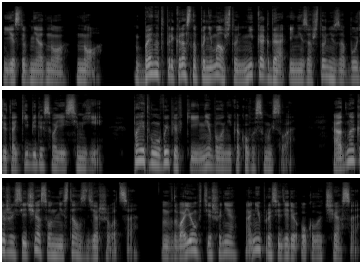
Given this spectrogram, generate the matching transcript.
если бы не одно «но». Беннет прекрасно понимал, что никогда и ни за что не забудет о гибели своей семьи, поэтому выпивки не было никакого смысла. Однако же сейчас он не стал сдерживаться. Вдвоем в тишине они просидели около часа.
